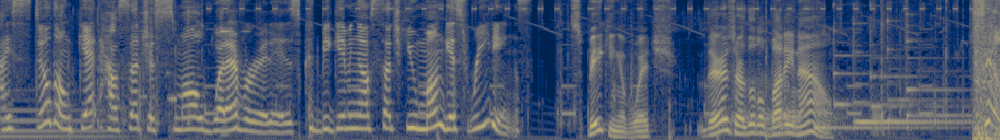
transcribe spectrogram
I still don't get how such a small whatever it is could be giving off such humongous readings. Speaking of which, there's our little buddy now. Get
